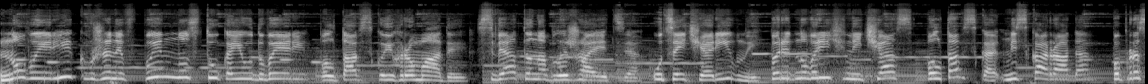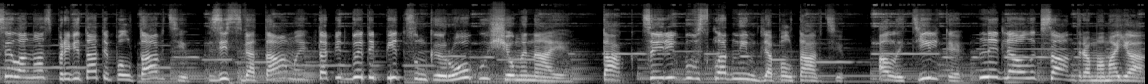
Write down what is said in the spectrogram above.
Новий рік вже невпинно стукає у двері полтавської громади. Свято наближається. У цей чарівний передноворічний час Полтавська міська рада попросила нас привітати полтавців зі святами та підбити підсумки року, що минає. Так, цей рік був складним для полтавців. Але тільки не для Олександра Мамая,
